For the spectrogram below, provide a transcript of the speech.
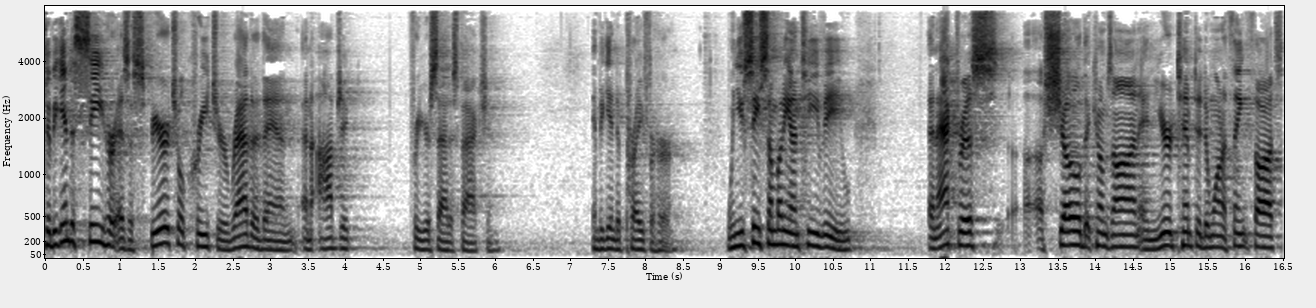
to begin to see her as a spiritual creature rather than an object for your satisfaction. And begin to pray for her. When you see somebody on TV, an actress, a show that comes on, and you're tempted to want to think thoughts,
